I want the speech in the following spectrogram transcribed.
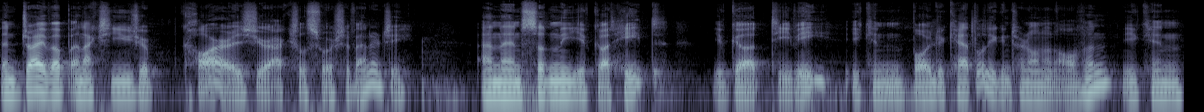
then drive up and actually use your car as your actual source of energy. And then suddenly you've got heat, you've got TV, you can boil your kettle, you can turn on an oven, you can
